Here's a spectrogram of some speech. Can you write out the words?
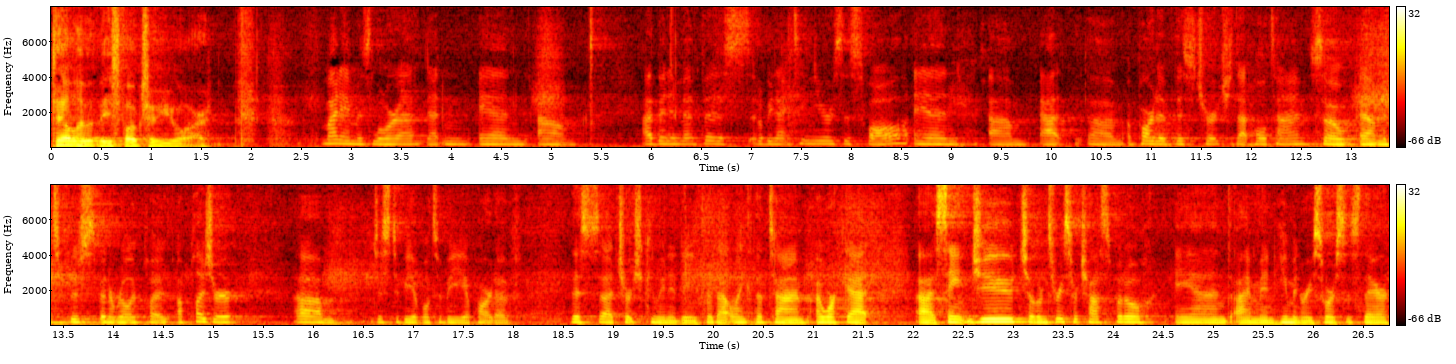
tell who these folks who you are. My name is Laura Netton, and um, I've been in Memphis. It'll be 19 years this fall, and um, at um, a part of this church that whole time. So um, it's just been a really ple- a pleasure um, just to be able to be a part of this uh, church community for that length of time. I work at uh, St. Jude Children's Research Hospital, and I'm in human resources there.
